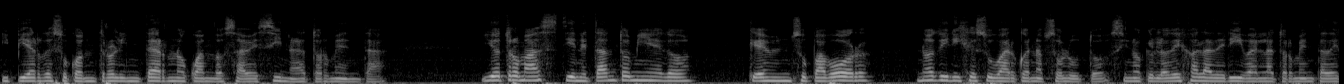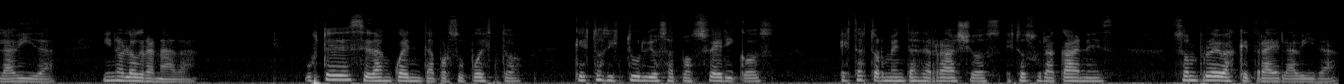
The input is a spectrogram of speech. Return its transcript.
y pierde su control interno cuando se avecina la tormenta. Y otro más tiene tanto miedo que en su pavor no dirige su barco en absoluto, sino que lo deja a la deriva en la tormenta de la vida y no logra nada. Ustedes se dan cuenta, por supuesto, que estos disturbios atmosféricos, estas tormentas de rayos, estos huracanes, son pruebas que trae la vida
